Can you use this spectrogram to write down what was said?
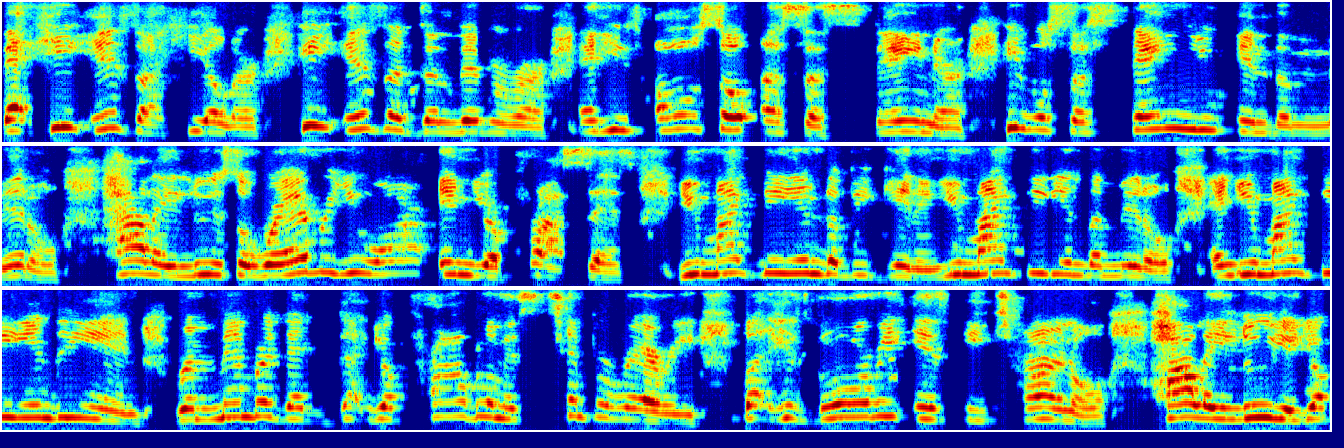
that He is a healer, He is a deliverer, and He's also a sustainer. He will sustain you in the middle. Hallelujah. So wherever you are in your process, you might be in the beginning, you might be in the middle, middle and you might be in the end, remember that, that your problem is temporary, but his glory is eternal. Hallelujah. Your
